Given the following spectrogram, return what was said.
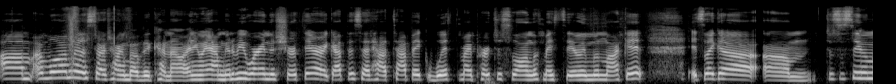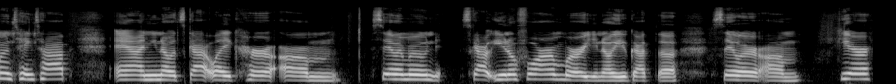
Um, well, I'm going to start talking about VidCon now. Anyway, I'm going to be wearing the shirt there. I got this at Hot Topic with my purchase along with my Sailor Moon locket. It's like a, um, just a Sailor Moon tank top. And, you know, it's got like her, um, Sailor Moon Scout uniform where, you know, you've got the Sailor, um, here.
